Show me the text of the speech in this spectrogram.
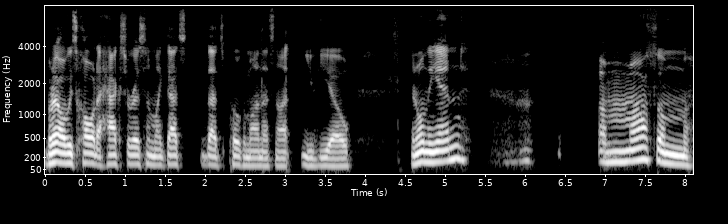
but I always call it a Haxorus. I'm like, that's that's Pokemon. That's not Yu-Gi-Oh. And on the end, a Mothim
